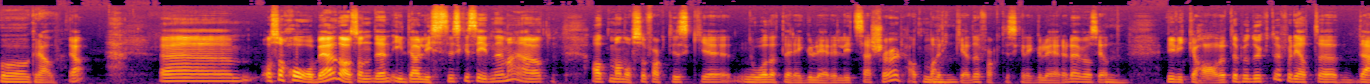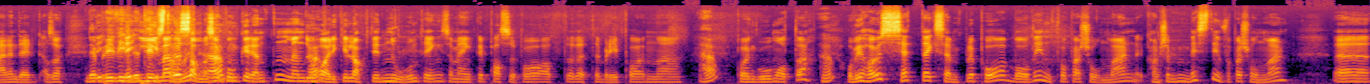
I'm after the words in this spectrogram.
og krav. Ja. Ehm, og så håper jeg, da, sånn den idealistiske siden i meg, er at, at man også faktisk eh, noe av dette regulerer litt seg sjøl. At Mhm. markedet faktisk regulerer det ved å si at vi vil ikke ha dette produktet fordi at eh, det er en del altså, Det det, blir det, gir meg det samme samme som konkurrenten, men du Ja. har ikke lagt inn noen ting som egentlig passer på at dette blir på en eh, Ja. på en god måte. Ja. Og vi har jo sett eksempler på, både innenfor personvern, kanskje mest innenfor personvern, uh,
